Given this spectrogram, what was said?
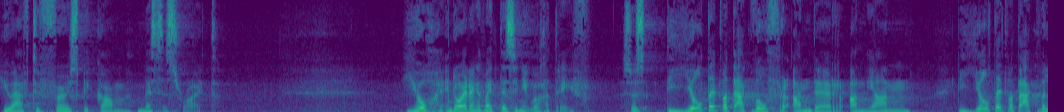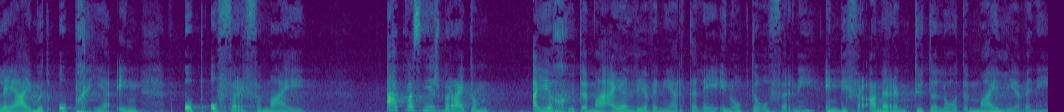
you have to first become Mrs. Right. Jo, en daai ding het my tussen die oë getref. Soos die heeltyd wat ek wil verander aan Jan, die heeltyd wat ek wil hê hy moet opgee en opoffer vir my. Ek was nie eens bereid om eie goed in my eie lewe neer te lê en op te offer nie en die verandering toe te laat in my lewe nie.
